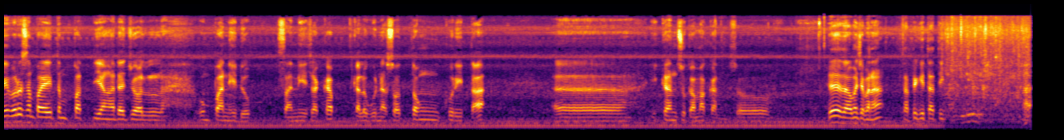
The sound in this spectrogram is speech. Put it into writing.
Kami baru sampai tempat yang ada jual umpan hidup. Sani cakap kalau guna sotong kurita uh, ikan suka makan. So saya tahu macam mana, tapi kita tik. Ha?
